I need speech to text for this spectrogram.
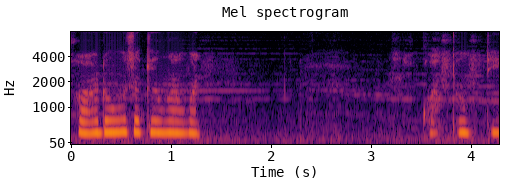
ขอดูสกิลเงาก่อน ความโจมตี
